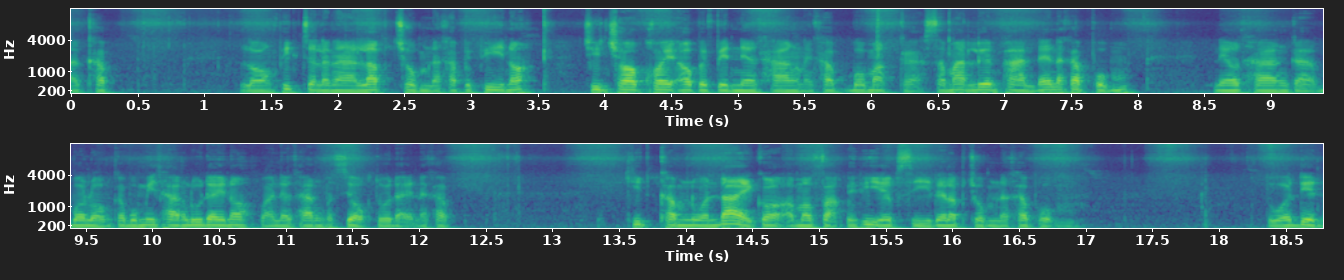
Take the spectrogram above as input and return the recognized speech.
นะครับ ลองพิจารณารับชมนะครับพี่ๆเนาะชื่นชอบค่อยเอาไปเป็นแนวทางนะครับบ่มักก็สามารถเลื่อนผ่านได้นะครับผม แนวทางกับบ่ลองกับบ่มีทางรู้ได้เนาะว่าแนวทางมันสิออกตัวใดนะครับ คิดคำนวณได้ก็เอามาฝากไปพี่ FC ได้รับชมนะครับผม ตัวเด่น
